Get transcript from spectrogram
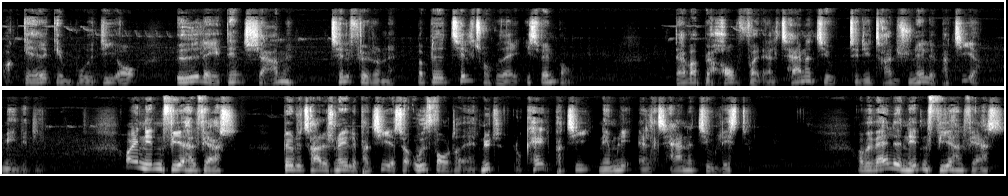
og gadegennembrud de år ødelagde den charme, tilflytterne var blevet tiltrukket af i Svendborg. Der var behov for et alternativ til de traditionelle partier, mente de. Og i 1974 blev de traditionelle partier så udfordret af et nyt lokalt parti, nemlig Alternativ Liste. Og ved valget i 1974,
